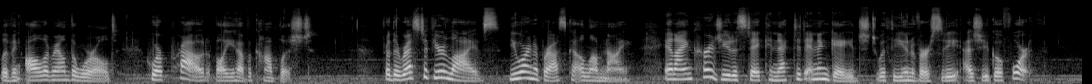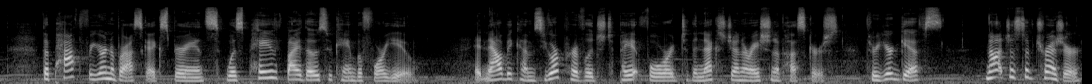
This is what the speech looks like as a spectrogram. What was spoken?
living all around the world who are proud of all you have accomplished. For the rest of your lives, you are Nebraska alumni, and I encourage you to stay connected and engaged with the university as you go forth. The path for your Nebraska experience was paved by those who came before you. It now becomes your privilege to pay it forward to the next generation of Huskers through your gifts, not just of treasure,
